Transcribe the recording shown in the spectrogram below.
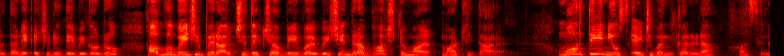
ಪ್ರಧಾನಿ ಎಚ್ ಡಿ ದೇವೇಗೌಡರು ಹಾಗೂ ಬಿಜೆಪಿ ರಾಜ್ಯಾಧ್ಯಕ್ಷ ಬಿವೈ ವಿಜೇಂದ್ರ ಭಾಷಣ ಮಾಡಲಿದ್ದಾರೆ. Murthy news eighty one Kannada Hassan.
